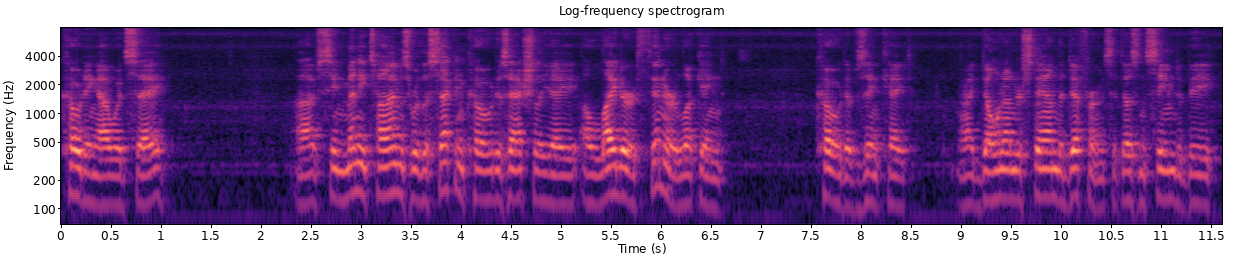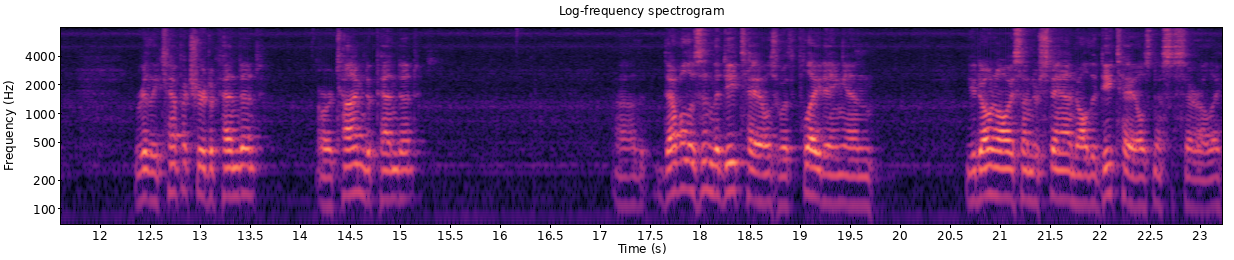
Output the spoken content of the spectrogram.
coating, I would say. I've seen many times where the second coat is actually a, a lighter, thinner looking coat of zincate. I don't understand the difference. It doesn't seem to be really temperature dependent or time dependent. Uh, the devil is in the details with plating and you don't always understand all the details necessarily.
